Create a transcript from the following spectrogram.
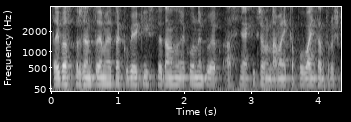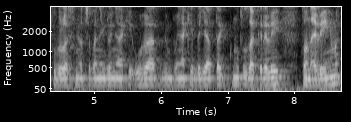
tady vás prezentujeme takový, jaký jste tam, jako nebyl jako, asi nějaký třeba na make-upování, tam trošku byl, jestli měl třeba někdo nějaký úhel nebo nějaký beďar, tak mu to zakryli, to nevím.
